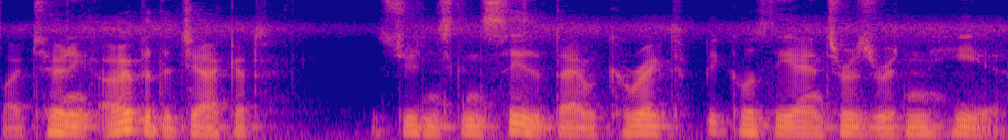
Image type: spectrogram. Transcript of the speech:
by turning over the jacket, the students can see that they were correct because the answer is written here.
